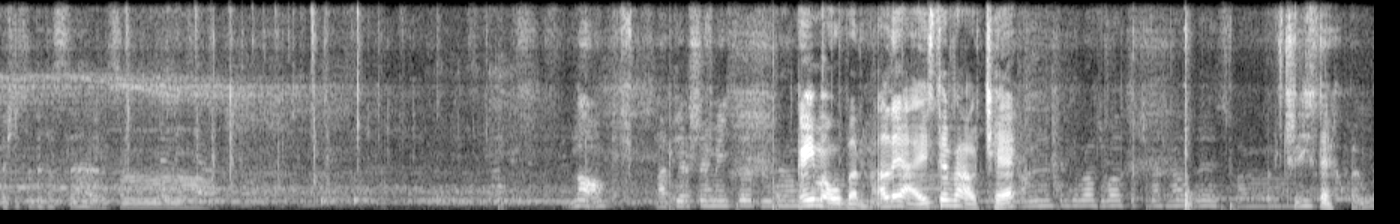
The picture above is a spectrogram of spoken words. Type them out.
Weźcie sobie do serca. No, na pierwszym miejscu... Game over, ale ja jestem w aucie. Ale chyba działa odpoczywać na wyspach. Czyli zdechłem.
